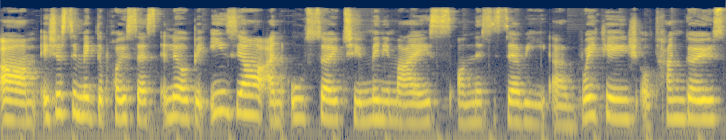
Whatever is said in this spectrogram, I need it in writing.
Um, it's just to make the process a little bit easier and also to minimize unnecessary uh, breakage or tangles.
